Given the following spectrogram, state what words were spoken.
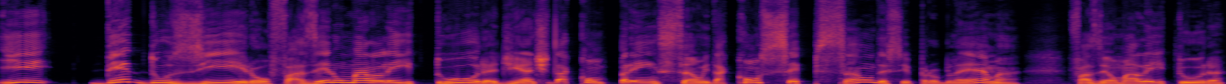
e deduzir ou fazer uma leitura diante da compreensão e da concepção desse problema, fazer uma leitura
